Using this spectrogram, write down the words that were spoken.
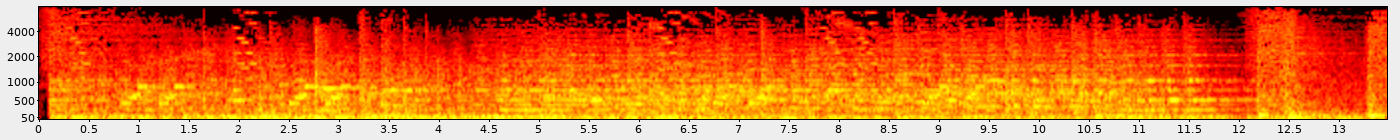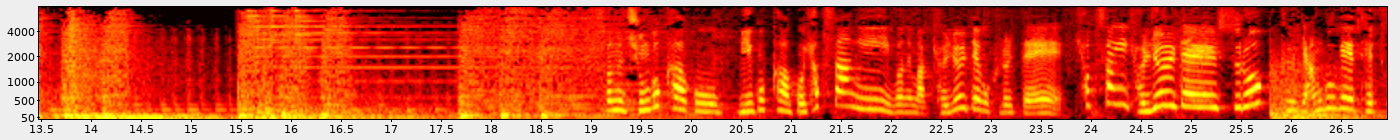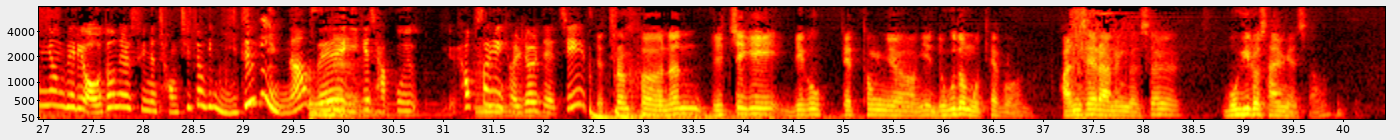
저는 중국하고 미국하고 협상이 이번에 막 결렬되고 그럴 때 협상이 결렬될수록 그 양국의 대통령들이 얻어낼 수 있는 정치적인 이득이 있나? 왜 이게 자꾸 협상이 결렬되지? 이제 트럼프는 일찍이 미국 대통령이 누구도 못 해본 관세라는 것을 무기로 사용해서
